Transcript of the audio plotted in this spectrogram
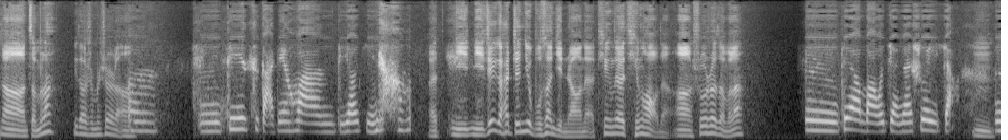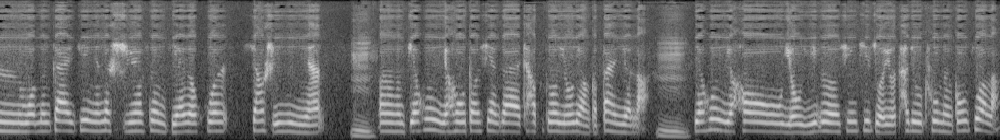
啊怎么了？遇到什么事了啊？嗯嗯，第一次打电话比较紧张。哎，你你这个还真就不算紧张的，听着挺好的啊。说说怎么了？嗯，这样吧，我简单说一下。嗯嗯，我们在今年的十月份结的婚，相识一年。嗯嗯，结婚以后到现在差不多有两个半月了。嗯结婚以后有一个星期左右，他就出门工作了。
